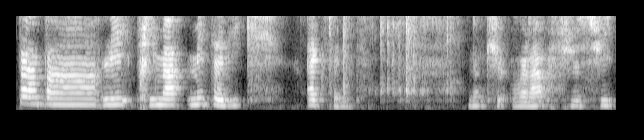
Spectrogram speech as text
Tintin, les Prima métalliques Accent. Donc voilà, je suis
